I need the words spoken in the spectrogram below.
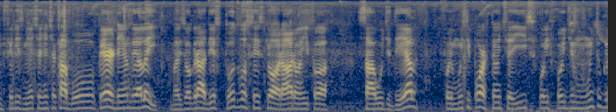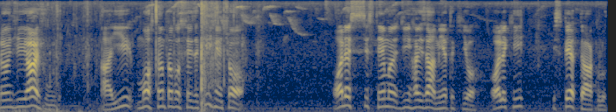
infelizmente a gente acabou perdendo ela aí. Mas eu agradeço todos vocês que oraram aí para saúde dela. Foi muito importante aí, isso foi, foi de muito grande ajuda. Aí mostrando para vocês aqui, gente, ó. Olha esse sistema de enraizamento aqui, ó. Olha que espetáculo.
